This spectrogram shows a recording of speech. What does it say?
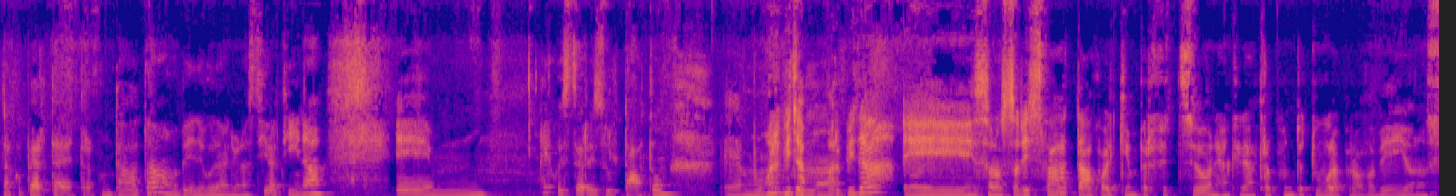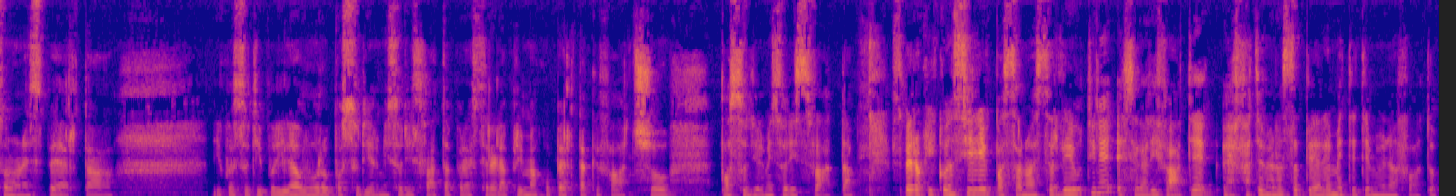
La coperta è trapuntata vabbè devo dargli una stiratina. E, ehm, e questo è il risultato. È morbida morbida e sono soddisfatta. Ha qualche imperfezione anche nell'altra puntatura però vabbè io non sono un'esperta di questo tipo di lavoro posso dirmi soddisfatta per essere la prima coperta che faccio posso dirmi soddisfatta. Spero che i consigli possano esservi utili e se la rifate eh, fatemelo sapere mettetemi una foto.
